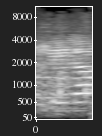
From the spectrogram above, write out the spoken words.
ृष्णा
